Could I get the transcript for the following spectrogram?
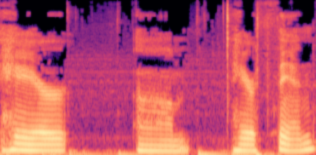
hair um, hair thin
